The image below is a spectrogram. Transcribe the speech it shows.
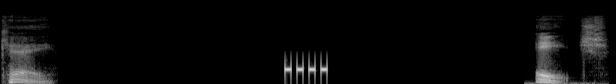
K. H.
